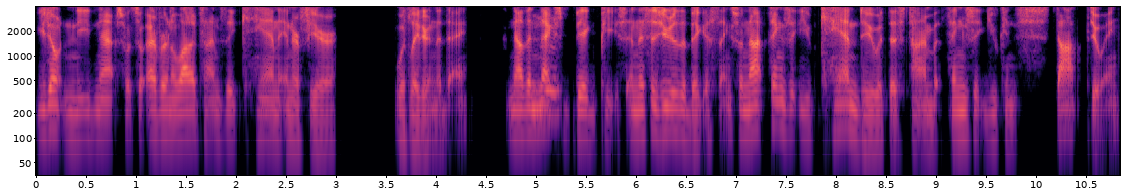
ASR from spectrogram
You don't need naps whatsoever, and a lot of times they can interfere with later in the day. Now, the mm-hmm. next big piece, and this is usually the biggest thing. So, not things that you can do at this time, but things that you can stop doing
